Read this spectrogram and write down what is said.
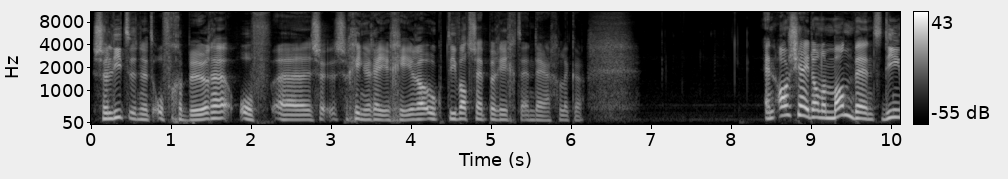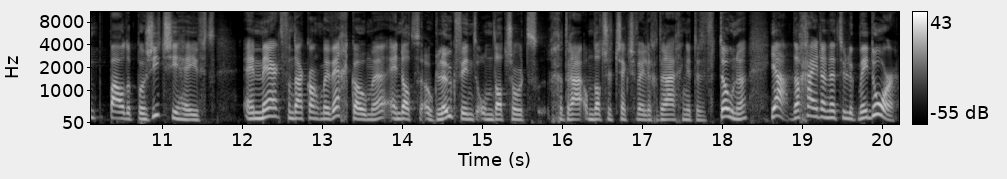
Ze lieten het of gebeuren of eh, ze, ze gingen reageren ook op die WhatsApp-berichten en dergelijke. En als jij dan een man bent die een bepaalde positie heeft en merkt van daar kan ik mee wegkomen en dat ook leuk vindt om dat soort, gedra om dat soort seksuele gedragingen te vertonen, ja, dan ga je daar natuurlijk mee door.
